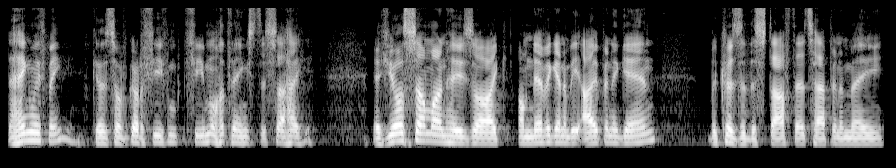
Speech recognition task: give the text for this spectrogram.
hang with me, because I've got a few, few more things to say. If you're someone who's like, I'm never going to be open again because of the stuff that's happened to me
